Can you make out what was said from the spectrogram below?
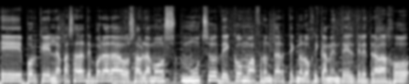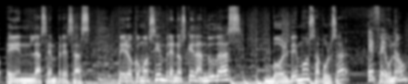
eh, porque en la pasada temporada os hablamos mucho de cómo afrontar tecnológicamente el teletrabajo en las empresas. Pero como siempre nos quedan dudas, volvemos a pulsar F1.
